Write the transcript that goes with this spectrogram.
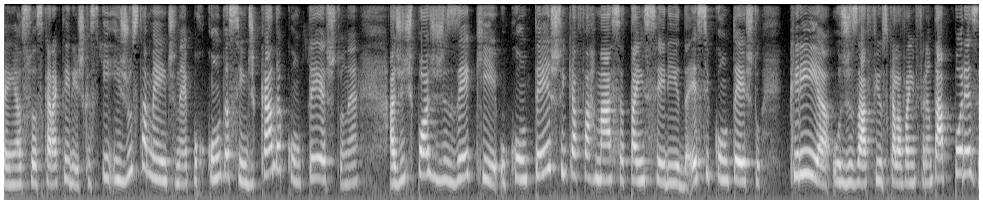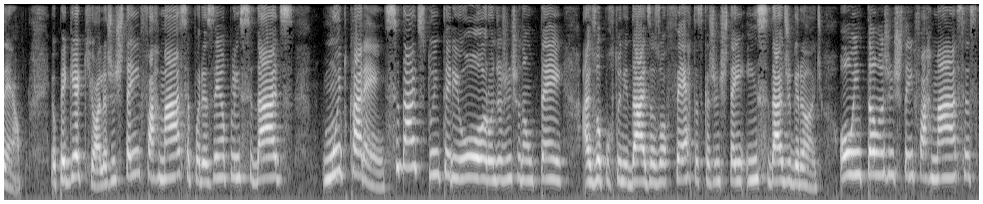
tem as suas características. E, e, justamente, né, por conta assim de cada contexto, né, a gente pode dizer que o contexto em que a farmácia está inserida, esse contexto cria os desafios que ela vai enfrentar. Por exemplo, eu peguei aqui, olha, a gente tem farmácia, por exemplo, em cidades muito carentes. Cidades do interior, onde a gente não tem as oportunidades, as ofertas que a gente tem em cidade grande. Ou então a gente tem farmácias,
